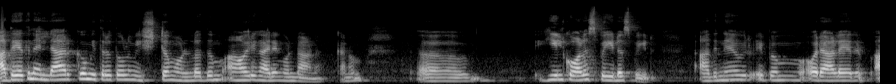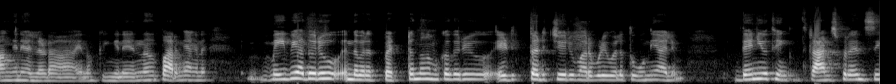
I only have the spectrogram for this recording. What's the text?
അദ്ദേഹത്തിന് എല്ലാവർക്കും ഇത്രത്തോളം ഇഷ്ടമുള്ളതും ആ ഒരു കാര്യം കൊണ്ടാണ്. കാരണം he'll call a spade a spade അതിനെ ഒരു ഇപ്പം ഒരാളെ അങ്ങനെയല്ലടാ നമുക്ക് ഇങ്ങനെ എന്ന് പറഞ്ഞ് അങ്ങനെ മേ ബി അതൊരു എന്താ പറയുക പെട്ടെന്ന് നമുക്കതൊരു എടുത്തടിച്ചൊരു മറുപടി പോലെ തോന്നിയാലും then you think transparency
